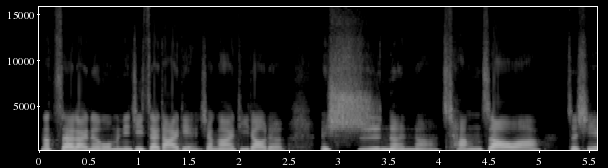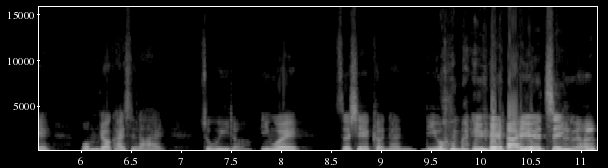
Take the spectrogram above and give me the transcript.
那再来呢，我们年纪再大一点，像刚才提到的，诶，失能啊、肠照啊这些，我们就要开始来注意了，因为这些可能离我们越来越近了。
